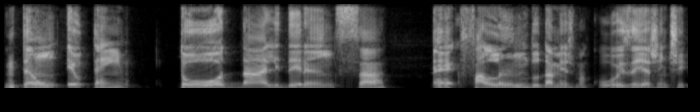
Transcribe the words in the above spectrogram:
Então, eu tenho toda a liderança é, falando da mesma coisa e a gente.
